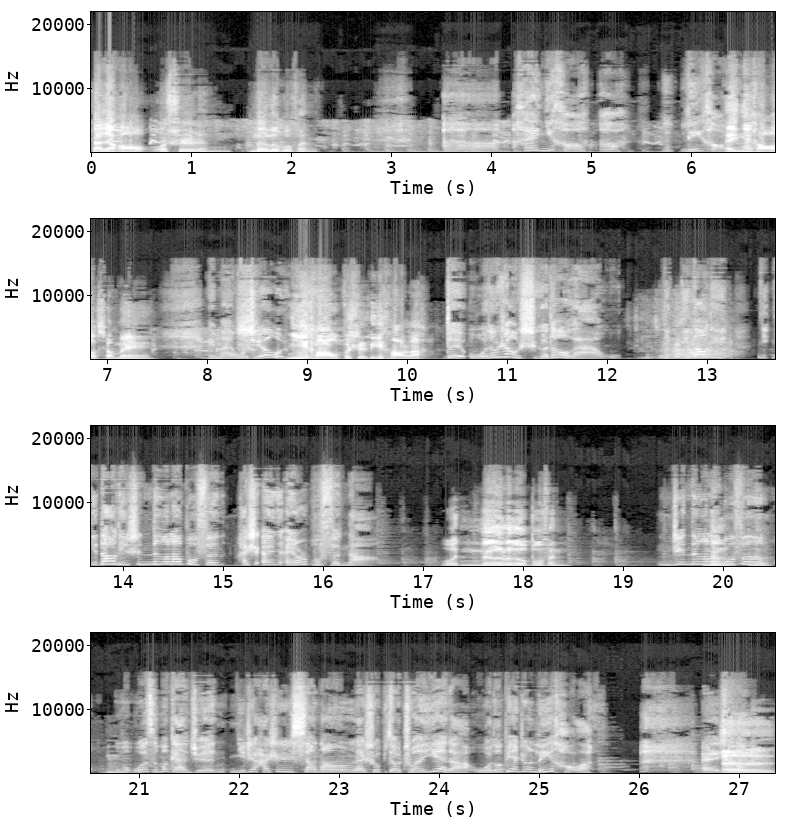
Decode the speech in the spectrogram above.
大家好，我是乐乐不分。啊，嗨，你好啊，李好。哎，你。好，小妹。哎妈呀，我觉得我你好，不是你好了。对我都绕舌头了。我你你到底你你到底是呢了不分还是 N L 不分呢？我呢了不分。你这呢了不分，嗯我我怎么感觉你这还是相当来说比较专业的？我都变成林好了。哎，呃，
